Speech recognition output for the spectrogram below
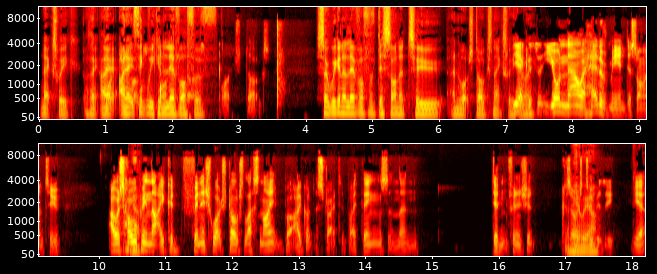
next week. I think I, I don't think we can live off of. Watch Dogs. So we're going to live off of Dishonored two and Watch Dogs next week. Yeah, because you're now ahead of me in Dishonored 2. I was hoping that I could finish Watch Dogs last night, but I got distracted by things and then didn't finish it because I was too are. busy. Yeah.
